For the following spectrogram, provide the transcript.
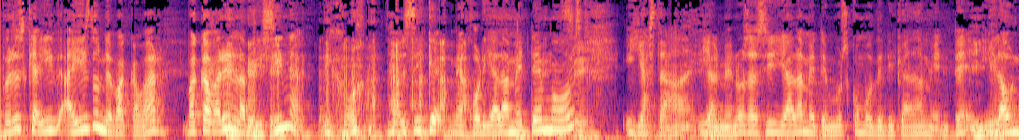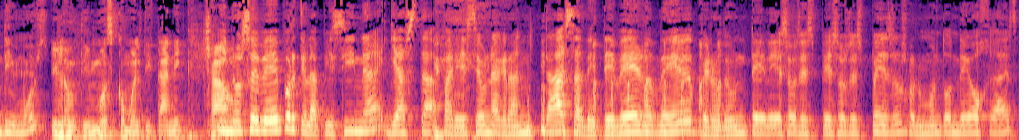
pues es que ahí, ahí es donde va a acabar, va a acabar en la piscina, dijo, así que mejor ya la metemos y ya está, y al menos así ya la metemos como delicadamente y, la hundimos. Y la hundimos como el Titanic, chao. Y no se ve porque la piscina ya está, parece una gran taza de té verde, pero de un té de esos espesos, espesos, con un montón de hojas,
